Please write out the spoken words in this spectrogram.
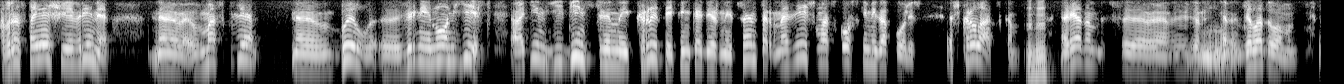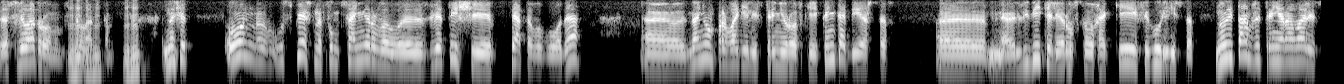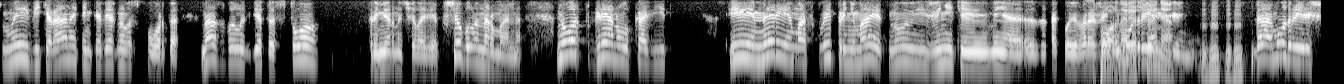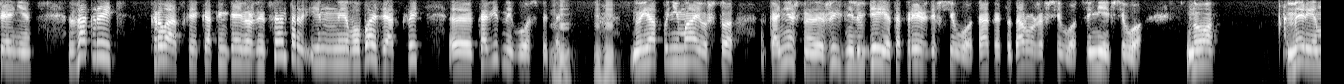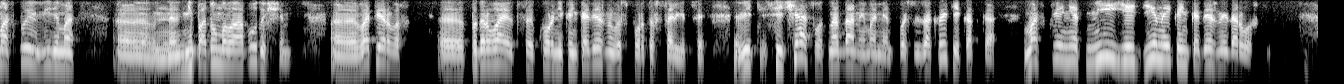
в настоящее время э, в Москве э, был, э, вернее, ну он есть, один единственный крытый конькобежный центр на весь московский мегаполис в Крылатском, угу. рядом с э, э, велодромом с велодромом в Крылатском. Uh-huh. Значит, он успешно функционировал э, с 2005 года. Э, на нем проводились тренировки конькобежцев, э, любителей русского хоккея, фигуристов. Ну и там же тренировались мы, ветераны конькобежного спорта. Нас было где-то 100 примерно человек. Все было нормально. Ну вот грянул ковид, И мэрия Москвы принимает, ну, извините меня за такое выражение, Спорное мудрые решение. решения. Угу, угу. Да, мудрые решения. Закрыть Крылатское как конькобежный центр и на его базе открыть э, ковидный госпиталь. Угу, угу. Но я понимаю, что, конечно, жизни людей это прежде всего, так, это дороже всего, ценнее всего. Но мэрия Москвы, видимо, э, не подумала о будущем. Э, во-первых, подрываются корни конькобежного спорта в столице. Ведь сейчас, вот на данный момент, после закрытия катка, в Москве нет ни единой конькобежной дорожки.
